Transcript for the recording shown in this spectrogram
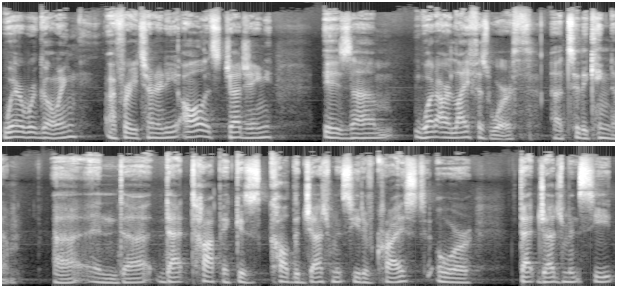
where we're going uh, for eternity. All it's judging is um, what our life is worth uh, to the kingdom. Uh, and that topic is called the judgment seat of Christ, or that judgment seat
